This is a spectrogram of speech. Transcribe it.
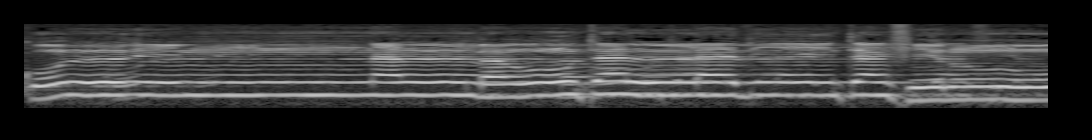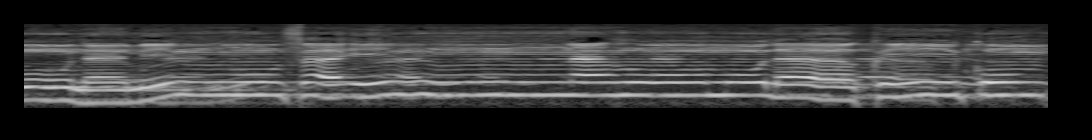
قل إن الموت الذي تفرون منه فإنه ملاقيكم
